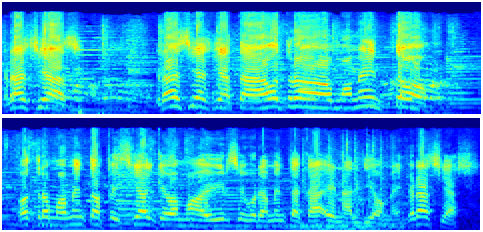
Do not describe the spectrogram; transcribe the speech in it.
Gracias, gracias y hasta otro momento, otro momento especial que vamos a vivir seguramente acá en Aldiome. Gracias.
